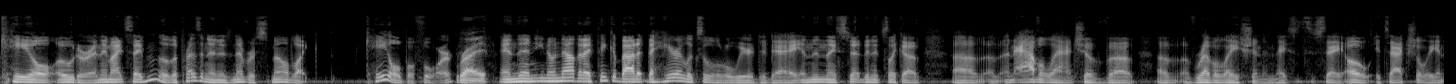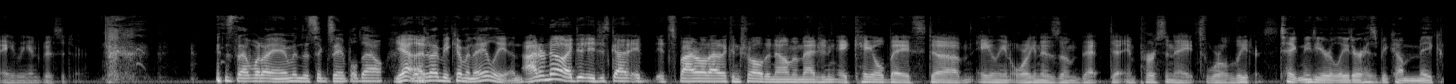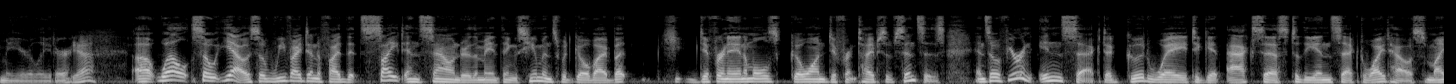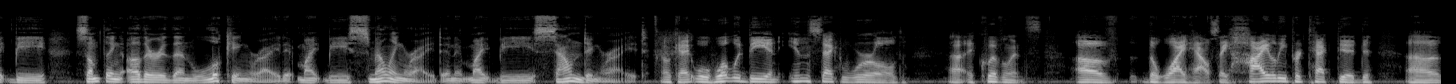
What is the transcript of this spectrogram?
kale odor, and they might say, "Hmm, the president has never smelled like." Kale before, Right. And then you know now that I think about it, the hair looks a little weird today. And then they st- then it's like a uh, an avalanche of, uh, of of revelation, and they say, "Oh, it's actually an alien visitor." Is that what I am in this example now? Yeah, When I- did I become an alien? I don't know. I did, it just got it, it spiraled out of control, and now I'm imagining a kale-based um, alien organism that uh, impersonates world leaders. Take me to your leader has become make me your leader. Yeah. Uh, well, so yeah, so we've identified that sight and sound are the main things humans would go by, but different animals go on different types of senses. And so if you're an insect, a good way to get access to the insect White House might be something other than looking right. It might be smelling right, and it might be sounding right. Okay. Well, what would be an insect world uh, equivalence of the White House? A highly protected uh,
